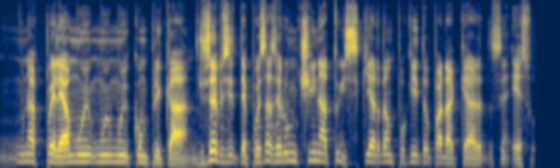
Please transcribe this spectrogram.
una pelea muy, muy, muy complicada. Giuseppe, si te puedes hacer un chin a tu izquierda un poquito para quedar... Eso,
